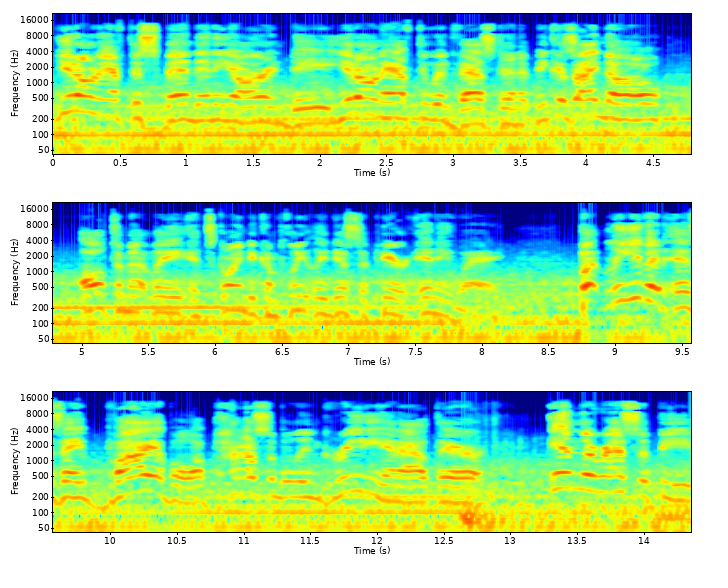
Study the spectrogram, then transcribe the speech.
You don't have to spend any R&D. You don't have to invest in it because I know ultimately it's going to completely disappear anyway. But leave it as a viable, a possible ingredient out there in the recipe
